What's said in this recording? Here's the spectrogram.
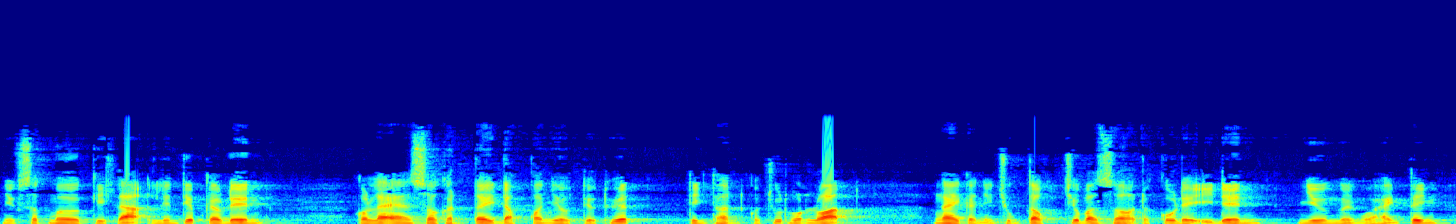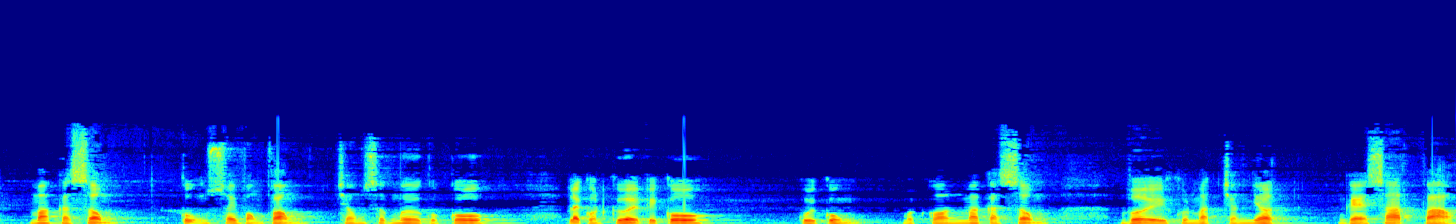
Những giấc mơ kỳ lạ liên tiếp kéo đến. Có lẽ do gần đây đọc quá nhiều tiểu thuyết Tinh thần có chút hỗn loạn Ngay cả những chủng tộc chưa bao giờ được cô để ý đến Như người ngoài hành tinh, ma cà sồng Cũng xoay vòng vòng trong giấc mơ của cô Lại còn cười với cô. Cuối cùng một con ma cà sồng Với khuôn mặt trắng nhợt Ghé sát vào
